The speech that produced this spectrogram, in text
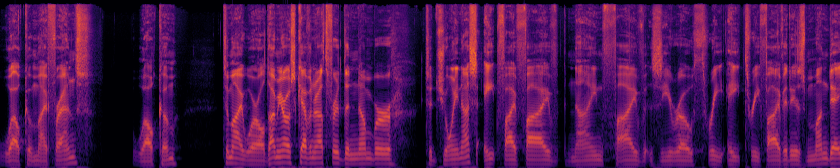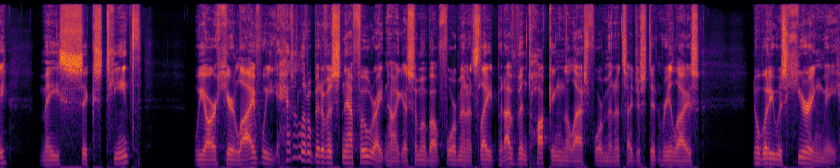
Welcome, my friends. Welcome to my world. I'm your host, Kevin Rutherford. The number to join us, 855 950 3835. It is Monday, May 16th. We are here live. We had a little bit of a snafu right now. I guess I'm about four minutes late, but I've been talking the last four minutes. I just didn't realize nobody was hearing me.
